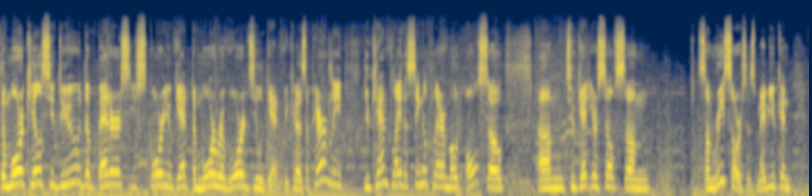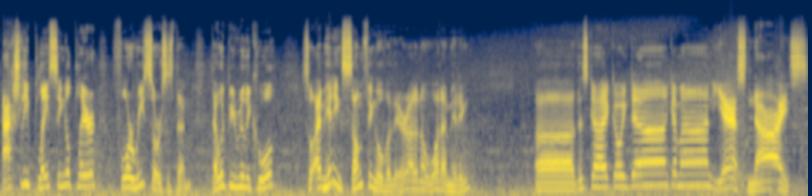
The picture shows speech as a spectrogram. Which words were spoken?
The more kills you do, the better score you get, the more rewards you'll get. Because apparently, you can play the single player mode also um, to get yourself some some resources. Maybe you can actually play single player for resources then. That would be really cool. So I'm hitting something over there. I don't know what I'm hitting. Uh, this guy going down. Come on. Yes, nice.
